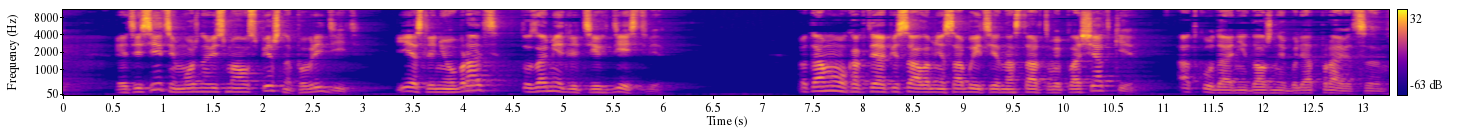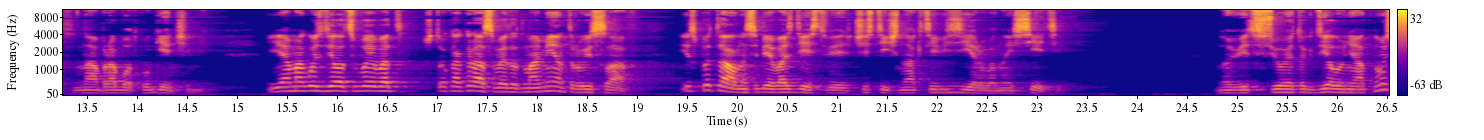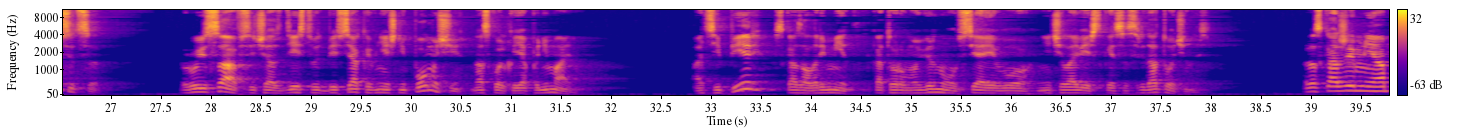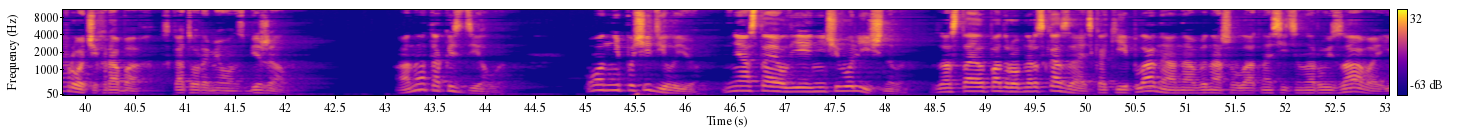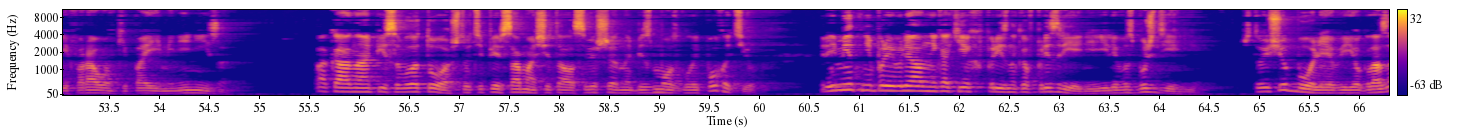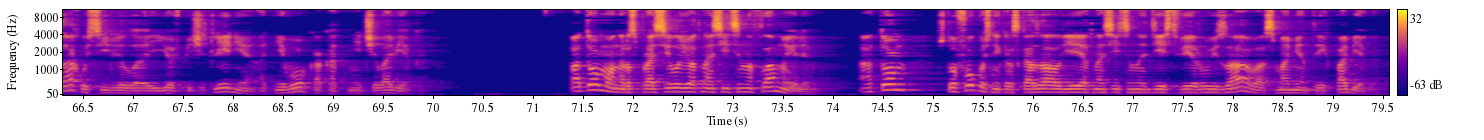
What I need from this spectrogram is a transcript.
эти сети можно весьма успешно повредить. Если не убрать, то замедлить их действие. Потому как ты описала мне события на стартовой площадке, откуда они должны были отправиться на обработку генчами, я могу сделать вывод, что как раз в этот момент Руисав испытал на себе воздействие частично активизированной сети. Но ведь все это к делу не относится. Руисав сейчас действует без всякой внешней помощи, насколько я понимаю. А теперь, сказал Ремит, которому вернулась вся его нечеловеческая сосредоточенность, расскажи мне о прочих рабах, с которыми он сбежал. Она так и сделала. Он не пощадил ее, не оставил ей ничего личного, заставил подробно рассказать, какие планы она вынашивала относительно Руизава и фараонки по имени Низа. Пока она описывала то, что теперь сама считала совершенно безмозглой похотью, Ремет не проявлял никаких признаков презрения или возбуждения, что еще более в ее глазах усилило ее впечатление от него, как от нечеловека. Потом он расспросил ее относительно Фламеля, о том, что фокусник рассказал ей относительно действий Руизаава с момента их побега.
